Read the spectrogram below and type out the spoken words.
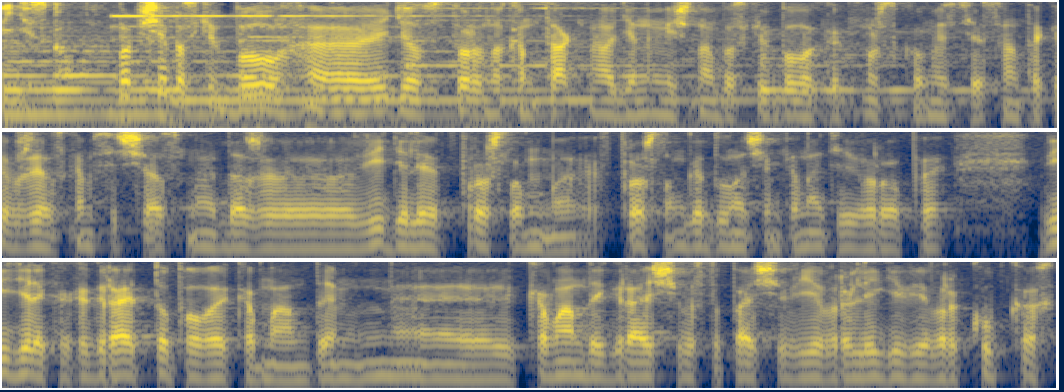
Витископ. Вообще баскетбол э, идет в сторону контактного, динамичного баскетбола, как в мужском, естественно, так и в женском сейчас. Мы даже видели в прошлом, э, в прошлом году на чемпионате Европы, видели, как играют топовые команды. Э, команды, играющие, выступающие в Евролиге, в Еврокубках.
